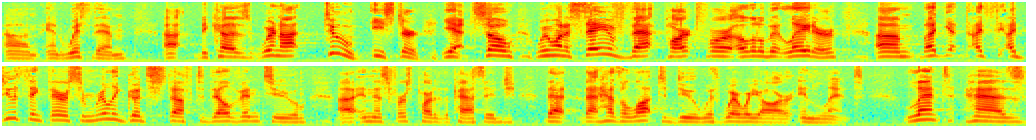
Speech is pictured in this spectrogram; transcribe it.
um, and with them uh, because we're not to Easter yet. So we want to save that part for a little bit later. Um, but yet, I, th- I do think there is some really good stuff to delve into uh, in this first part of the passage that, that has a lot to do with where we are in Lent. Lent has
